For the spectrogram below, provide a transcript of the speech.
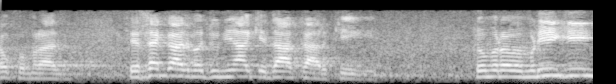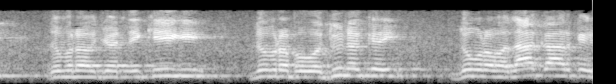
حکم راځي چې څه کال په دنیا کې دا کار کیږي دومره مړیږي دومره ژوند کیږي دومره بودونه کوي دومره ودا کار کوي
